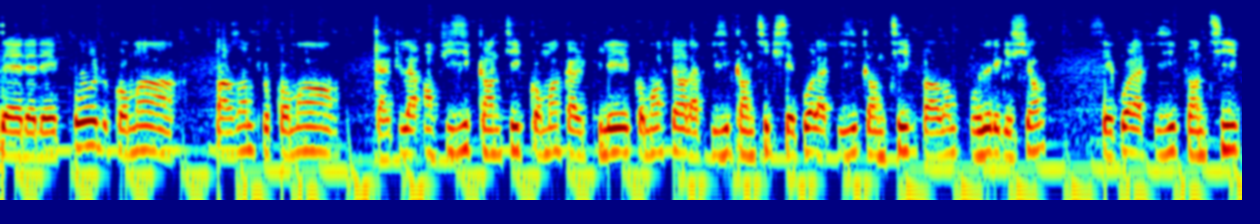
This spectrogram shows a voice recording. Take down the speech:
des, codes, comment, par exemple, comment calculer en physique quantique, comment calculer, comment faire la physique quantique, c'est quoi la physique quantique, par exemple, poser des questions, c'est quoi la physique quantique,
